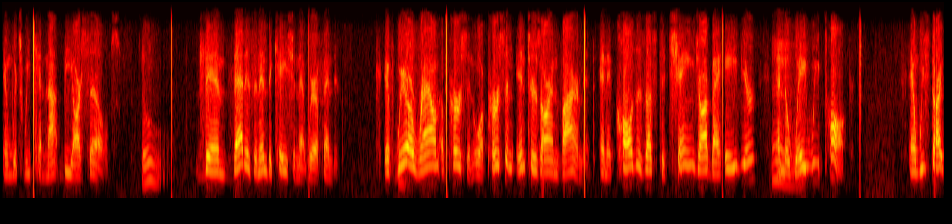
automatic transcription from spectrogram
in which we cannot be ourselves, Ooh. then that is an indication that we're offended. If we're around a person or a person enters our environment and it causes us to change our behavior and the Mm. way we talk, and we start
